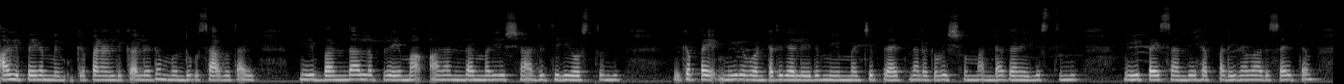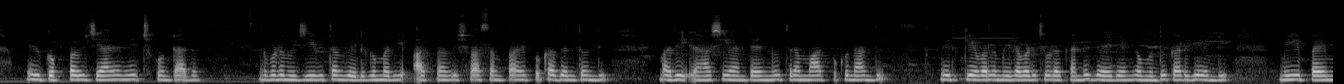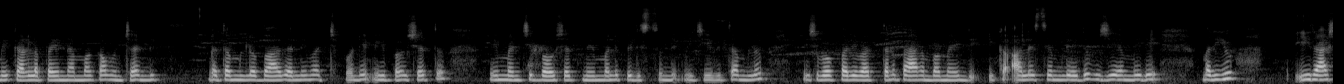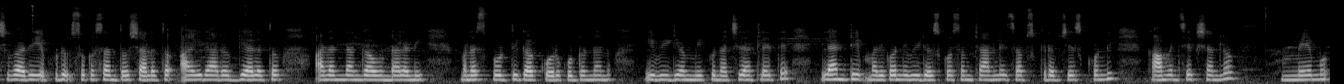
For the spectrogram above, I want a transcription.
ఆగిపోయిన మీ ముఖ్య ప్రణాళికలను ముందుకు సాగుతాయి. మీ బంధాల ప్రేమ ఆనందం మరియు శాంతి తిరిగి వస్తుంది. ఇకపై మీరు ఒంటరిగా లేదు మీ మంచి ప్రయత్నాలకు విశ్వం అండగా నిలుస్తుంది. మీపై సందేహపడిన వారు సైతం మీరు గొప్ప విజయాన్ని నేర్చుకుంటారు. ఇప్పుడు మీ జీవితం వెలుగు మరియు ఆత్మవిశ్వాసం వైపు కదులుతుంది. మరి రాశి అంటే నూతన మార్పుకు నాంది. మీరు కేవలం నిలబడి చూడకండి ధైర్యంగా ముందుకు అడిగేయండి. మీపై మీ కళ్ళపై నమ్మకం ఉంచండి. గతంలో బాధల్ని మర్చిపోండి. మీ భవిష్యత్తు మీ మంచి భవిష్యత్తు మిమ్మల్ని పిలుస్తుంది. మీ జీవితంలో ఈ శుభ పరివర్తన ప్రారంభమైంది. ఇక ఆలస్యం లేదు. విజయం మీదే. మరియు ఈ రాశి వారి ఎప్పుడు సుఖ సంతోషాలతో ఆయురారోగ్యాలతో ఆనందంగా ఉండాలని మనస్ఫూర్తిగా కోరుకుంటున్నాను. ఈ వీడియో మీకు నచ్చినట్లయితే ఇలాంటి మరికొన్ని వీడియోస్ కోసం ఛానల్ని సబ్స్క్రైబ్ చేసుకోండి. కామెంట్ సెక్షన్లో మేము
